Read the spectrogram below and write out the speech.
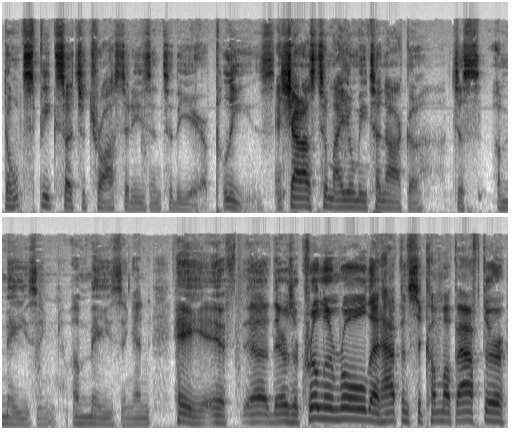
Don't speak such atrocities into the air, please. And shout outs to Mayumi Tanaka just amazing, amazing. And hey, if uh, there's a Krillin role that happens to come up after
